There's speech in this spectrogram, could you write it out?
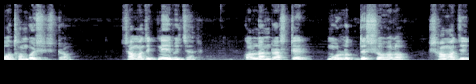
প্রথম বৈশিষ্ট্য, সামাজিক ন্যায় বিচার। কল্যাণ রাষ্ট্রের মূল উদ্দেশ্য হল সামাজিক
